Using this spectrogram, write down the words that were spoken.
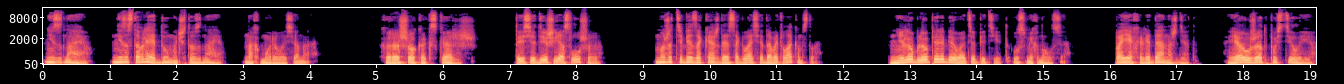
«Не знаю», «Не заставляй думать, что знаю», — нахмурилась она. «Хорошо, как скажешь. Ты сидишь, я слушаю. Может, тебе за каждое согласие давать лакомство?» «Не люблю перебивать аппетит», — усмехнулся. «Поехали, Дана ждет». Я уже отпустил ее.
